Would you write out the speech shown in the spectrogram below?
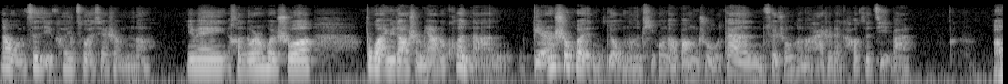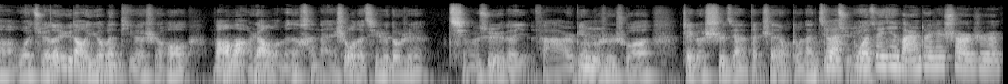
那我们自己可以做些什么呢？因为很多人会说，不管遇到什么样的困难，别人是会有能提供到帮助，但最终可能还是得靠自己吧。呃，我觉得遇到一个问题的时候，往往让我们很难受的，其实都是情绪的引发，而并不是说这个事件本身有多难解对决。我最近反正对这事儿是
